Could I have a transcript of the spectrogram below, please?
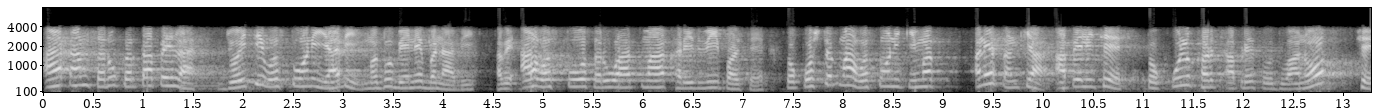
આ કામ શરૂ કરતા પહેલા જોઈતી વસ્તુઓની યાદી મધુબેને બનાવી. હવે આ વસ્તુઓ શરૂઆતમાં ખરીદવી પડશે. તો કોષ્ટકમાં વસ્તુઓની કિંમત અને સંખ્યા આપેલી છે, તો કુલ ખર્ચ આપણે શોધવાનો છે.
